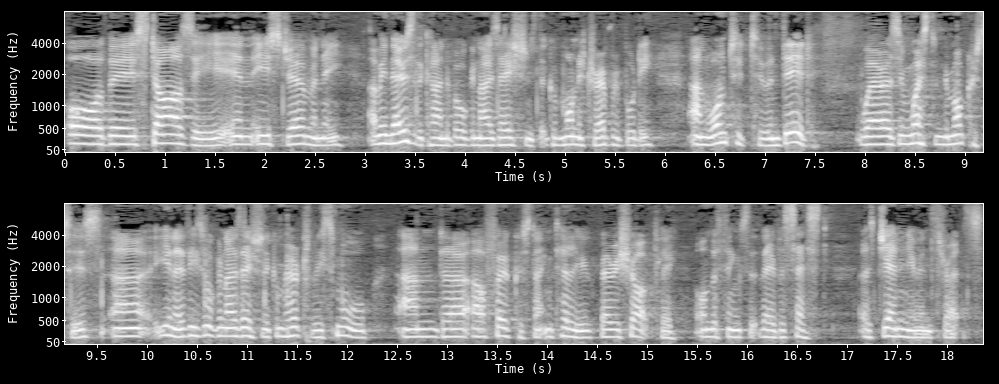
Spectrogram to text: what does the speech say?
Or the Stasi in East Germany. I mean, those are the kind of organizations that could monitor everybody and wanted to and did. Whereas in Western democracies, uh, you know, these organizations are comparatively small and uh, are focused, I can tell you, very sharply on the things that they've assessed as genuine threats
